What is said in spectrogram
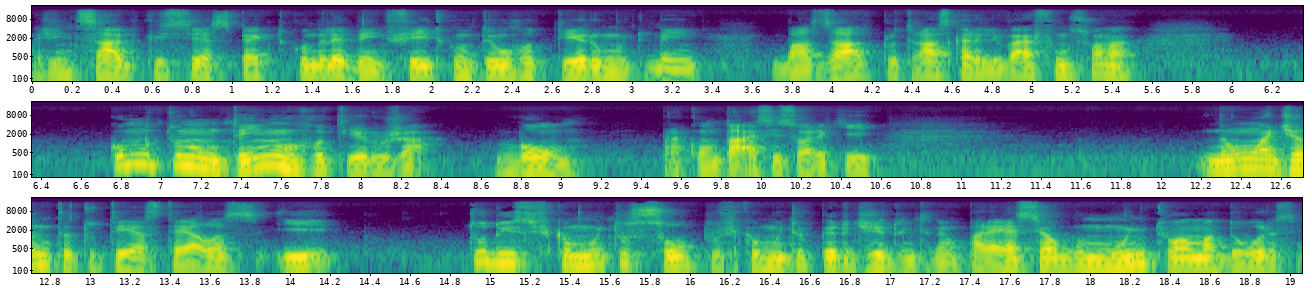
A gente sabe que esse aspecto, quando ele é bem feito, quando tem um roteiro muito bem embasado por trás, cara, ele vai funcionar. Como tu não tem um roteiro já bom para contar essa história aqui, não adianta tu ter as telas e tudo isso fica muito solto, fica muito perdido, entendeu? Parece algo muito amador, assim.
